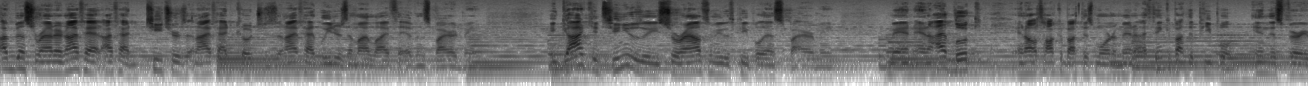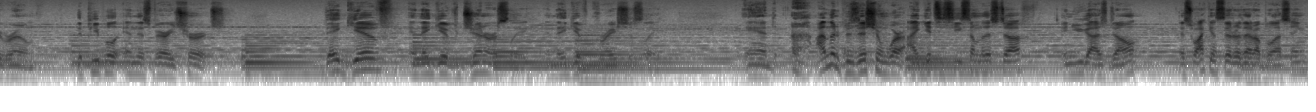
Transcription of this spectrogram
have been surrounded, and I've had, I've had teachers, and I've had coaches, and I've had leaders in my life that have inspired me. And God continually surrounds me with people that inspire me. Man, and I look and I'll talk about this more in a minute. I think about the people in this very room, the people in this very church. They give and they give generously and they give graciously. And I'm in a position where I get to see some of this stuff and you guys don't. And so I consider that a blessing.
